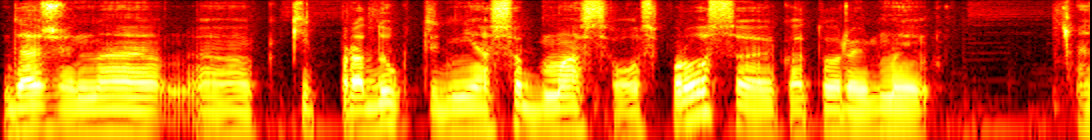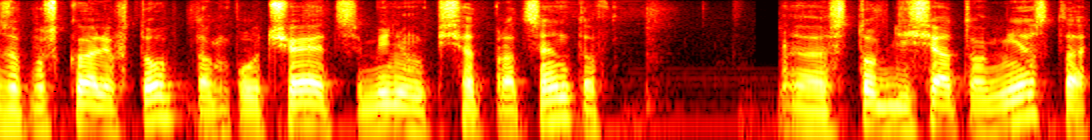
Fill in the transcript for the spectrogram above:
даже на э, какие-то продукты не особо массового спроса, которые мы запускали в топ, там получается минимум 50% э, с топ-10 места.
